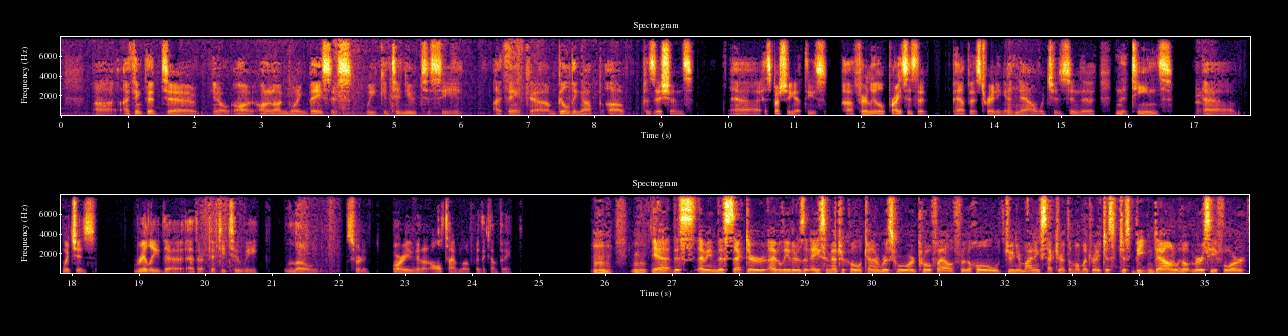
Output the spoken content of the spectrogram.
uh, I think that uh, you know on, on, an ongoing basis we continue to see. I think uh, building up of positions, uh, especially at these uh, fairly low prices that Pampa is trading at mm-hmm. now, which is in the in the teens uh, which is really the at their 52 week low, sort of, or even an all time low for the company. Mm-hmm. Mm-hmm. Yeah, this. I mean, this sector. I believe there's an asymmetrical kind of risk reward profile for the whole junior mining sector at the moment, right? Just just beaten down without mercy for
